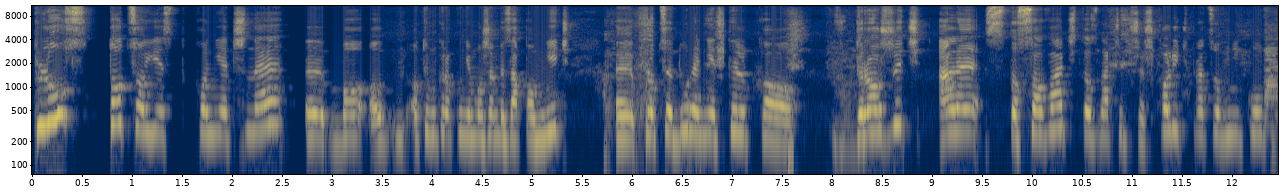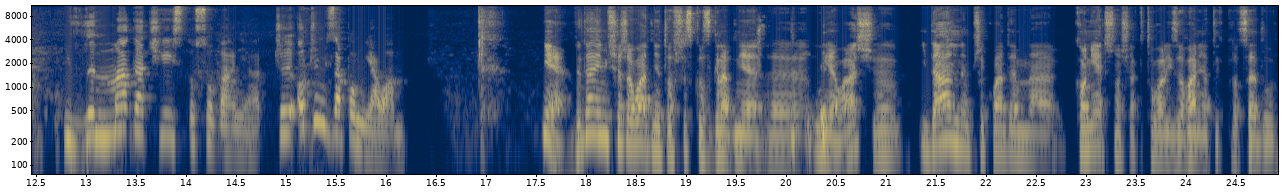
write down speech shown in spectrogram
plus to, co jest konieczne, y, bo o, o tym kroku nie możemy zapomnieć, y, procedurę nie tylko wdrożyć, ale stosować, to znaczy przeszkolić pracowników i wymagać jej stosowania. Czy o czymś zapomniałam? Nie, wydaje mi się, że ładnie to wszystko zgrabnie e, ujęłaś. E, idealnym przykładem na konieczność aktualizowania tych procedur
